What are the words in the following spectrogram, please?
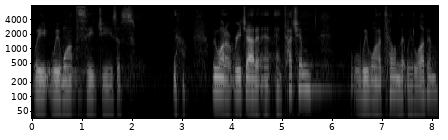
We, we want to see Jesus. we want to reach out and, and touch him. We want to tell him that we love him.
